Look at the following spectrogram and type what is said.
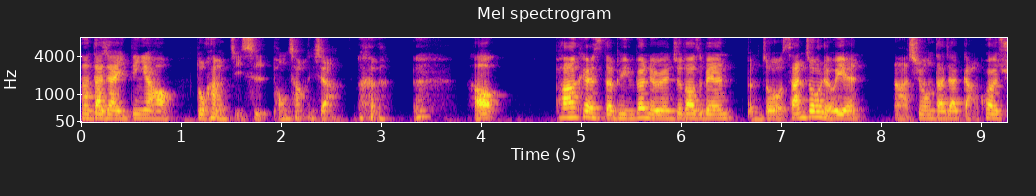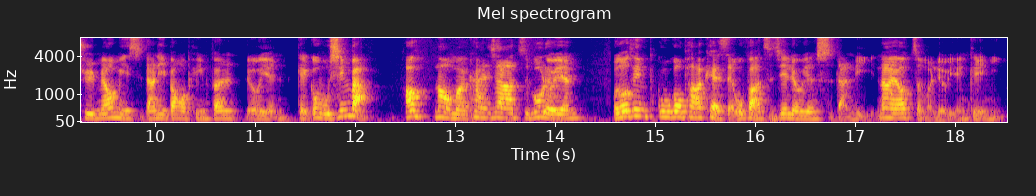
那大家一定要多看几次，捧场一下。好，Podcast 的评分留言就到这边，本周有三周留言，那希望大家赶快去喵咪史丹利帮我评分留言，给个五星吧。好，那我们来看一下直播留言。我都听 Google Podcast，无法直接留言史丹利，那要怎么留言给你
